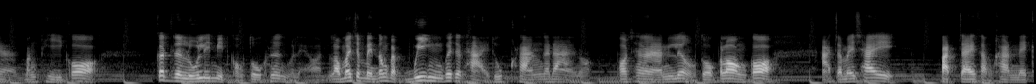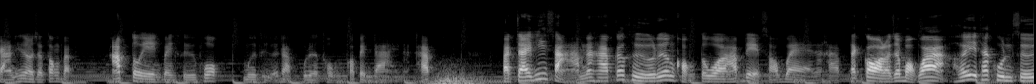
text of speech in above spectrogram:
งาน บางทีก็ก็จะรู้ลิมิตของตัวเครื่องอยู่แล้ว เราไม่จำเป็นต้องแบบวิ่งเพื่อจะถ่ายทุกครั้งก็ได้เนาะเพราะฉะนั้นเรื่องของตัวกล้องก็อาจจะไม่ใช่ปัจจัยสำคัญในการที่เราจะต้องแบบอัพตัวเองไปซื้อพวกมือถือระดับเรือธงก็เป็นได้นะครับ ปัจจัยที่ 3 นะครับ ก็คือเรื่องของตัวอัปเดตซอฟต์แวร์นะครับ แต่ก่อนเราจะบอกว่า เฮ้ย ถ้าคุณซื้อ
